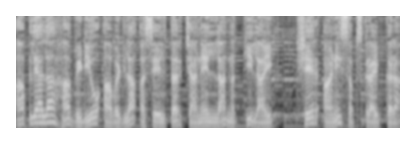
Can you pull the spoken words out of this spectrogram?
आपल्याला हा व्हिडिओ आवडला असेल तर चॅनेलला नक्की लाईक शेअर आणि सबस्क्राईब करा.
